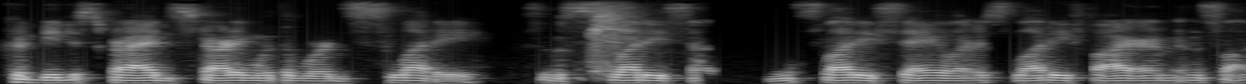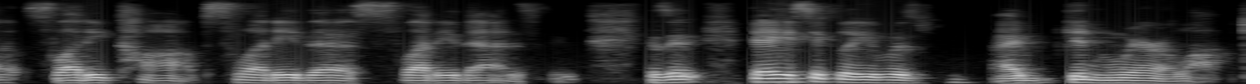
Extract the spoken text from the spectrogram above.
could be described starting with the word slutty. So it was slutty slutty sailor, slutty fireman, sl- slutty cop, slutty this, slutty that. Because it basically was, I didn't wear a lot.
